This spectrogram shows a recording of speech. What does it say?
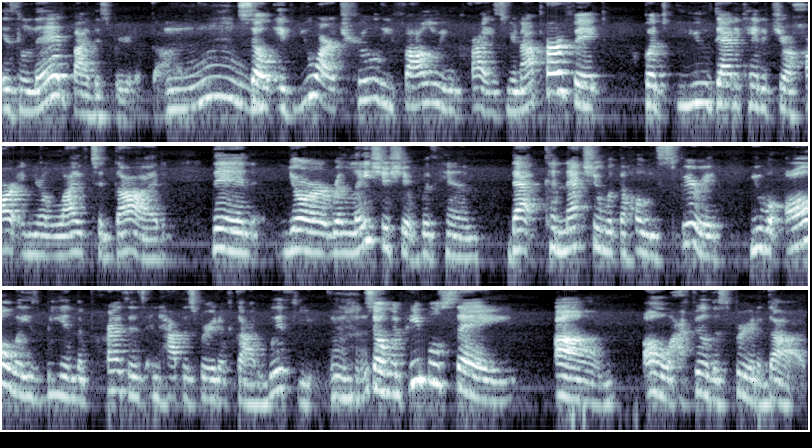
is led by the Spirit of God. Mm. So if you are truly following Christ, you're not perfect, but you've dedicated your heart and your life to God, then your relationship with Him, that connection with the Holy Spirit, you will always be in the presence and have the Spirit of God with you. Mhm. So when people say, um, "Oh, I feel the Spirit of God,"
